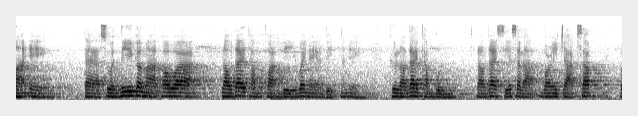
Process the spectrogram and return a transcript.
มาเอง แต่ส่วนนี้ก็มาเพราะว่าเราได้ทำความดีไว้ในอดีตนั่นเอง คือเราได้ทำบุญ เราได้เสียสละบริจาคทรัพย์ บ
